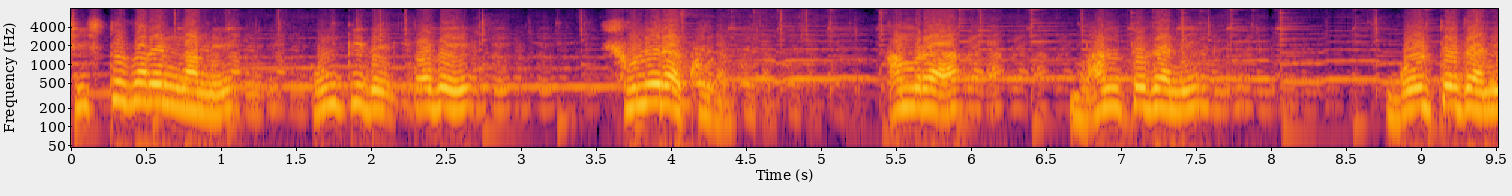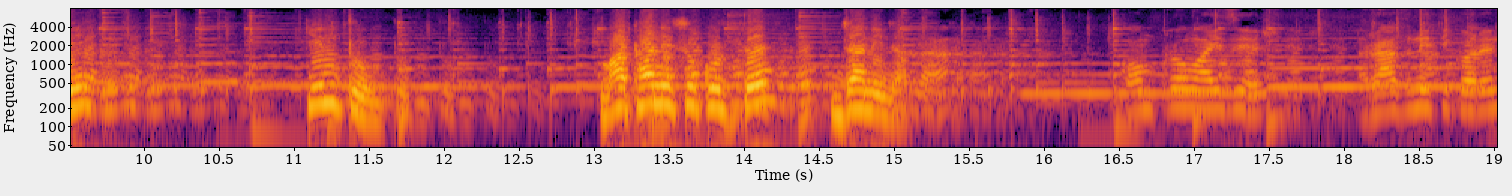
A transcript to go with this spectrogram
শিষ্টাচারের নামে হুমকি দেন, তবে শুনে রাখুন, আমরা ভাঙতে জানি গড়তে জানি কিন্তু মাথা নিচু করতে জানি না। কম্প্রোমাইজের রাজনীতি করেন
